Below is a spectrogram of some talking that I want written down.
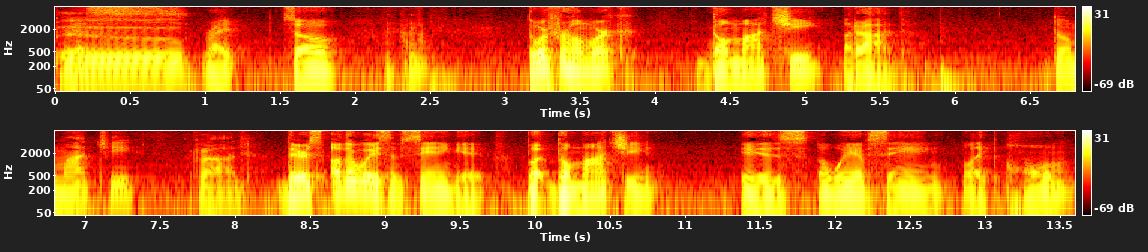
Boo. Yes. Right. So the word for homework, domachi rad. Domachi rad. There's other ways of saying it, but domachi is a way of saying like home.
